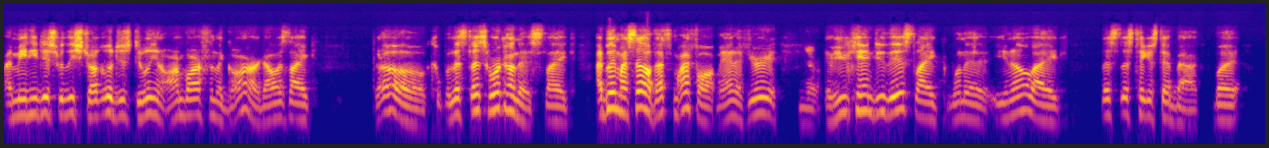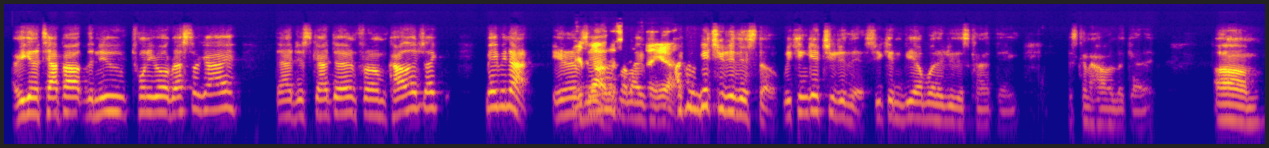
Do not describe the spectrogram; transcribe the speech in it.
I mean, he just really struggled just doing an armbar from the guard. I was like, oh let's let's work on this like i blame myself that's my fault man if you're yeah. if you can't do this like want to you know like let's let's take a step back but are you going to tap out the new 20 year old wrestler guy that just got done from college like maybe not you know what i'm saying? But like yeah. i can get you to this though. We can get you to this. You can be able to do this kind of thing. That's kind of how i look at it. Um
